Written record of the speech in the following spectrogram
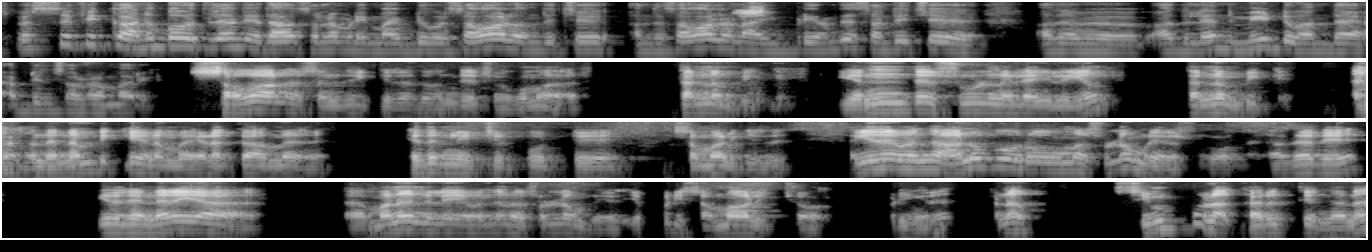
ஸ்பெசிபிக் அனுபவத்துல இருந்து ஏதாவது சொல்ல முடியுமா? இப்படி ஒரு சவால் வந்துச்சு. அந்த சவாலை நான் இப்படி வந்து சந்திச்சு அத அதுல இருந்து மீண்டு வந்தேன் அப்படின்னு சொல்ற மாதிரி. சவாலை சந்திக்கிறது வந்து சுகுமார் தன்னம்பிக்கை. எந்த சூழ்நிலையிலையும் தன்னம்பிக்கை. அந்த நம்பிக்கையை நம்ம இழக்காம எதிர்நீச்சல் போட்டு சமாளிக்கிறது. இதை வந்து அனுபவபூர்வமா சொல்ல முடியாது சொல்லுவாங்க அதாவது இதுல நிறைய மனநிலையை வந்து நான் சொல்ல முடியாது. எப்படி சமாளிச்சோம்? அப்படிங்கிற ஆனா சிம்பிளா கருத்து என்னன்னா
